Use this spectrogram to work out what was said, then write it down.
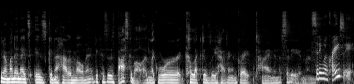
you know, Monday nights is going to have a moment because it's basketball and like we're collectively having a great time in the city. And then, City went crazy.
